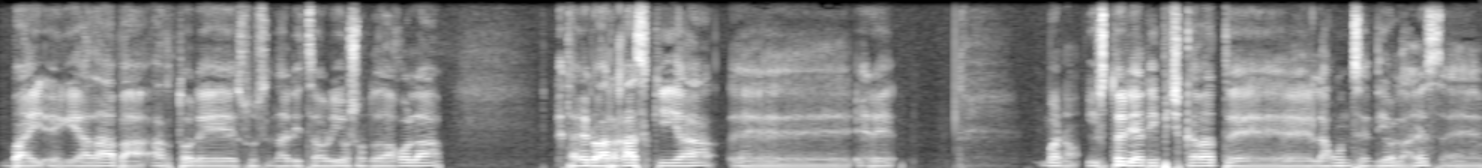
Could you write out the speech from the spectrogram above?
bai egia da, ba aktore zuzendaritza hori oso ondo dagola eta gero argazkia e, ere bueno, historiari pixka bat e, laguntzen diola, ez? E,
